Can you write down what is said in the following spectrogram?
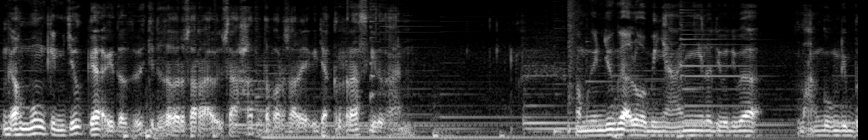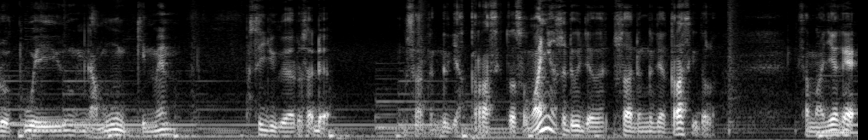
Nggak mungkin juga gitu. Jadi tetap harus usaha tetap harus ada kerja keras gitu kan. Nggak mungkin juga lo hobi nyanyi lo tiba-tiba manggung di Broadway itu nggak mungkin men. Pasti juga harus ada usaha dan kerja keras gitu. Semuanya harus ada usaha dan kerja keras gitu loh. Sama aja kayak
